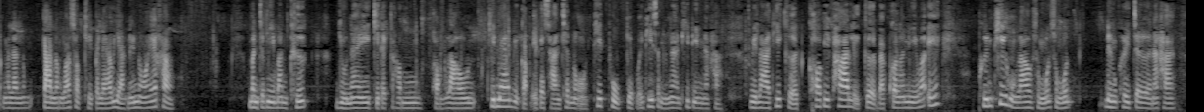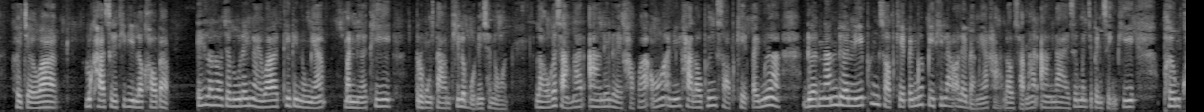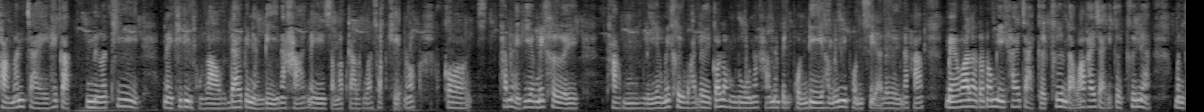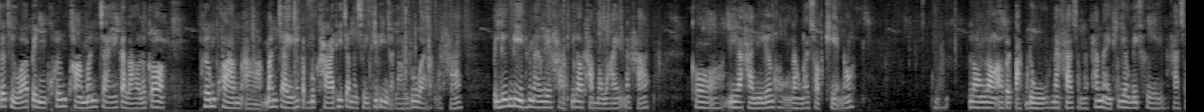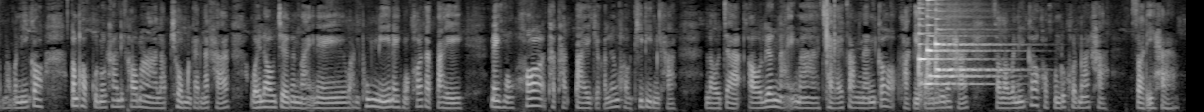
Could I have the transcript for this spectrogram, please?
การรังวัดสอบเขตไปแล้วอย่างน้อยๆค่ะ มันจะมีบันทึก อยู่ในกิจกรรมของเราที่แนบอยู่กับเอกสารโฉนดที่ถูกเก็บไว้ที่สำนักงานที่ดินนะคะ เวลาที่เกิดข้อพิพาทหรือเกิดแบบกรณีว่า เอ๊ะ พื้นที่ของเราสมมติสมมติดินเคยเจอนะคะ เคยเจอว่าลูกค้าซื้อที่ดินแล้วเขาแบบ เอ๊ะแล้วเราจะรู้ได้ไงว่าที่ดินตรงเนี้ยมันเนื้อที่ตรงตามที่ระบุในโฉนด เราก็สามารถอ้างได้เลยค่ะว่าอ๋ออันนี้ค่ะ เราเพิ่งสอบเขตไปเมื่อเดือนนั้นเดือนนี้เพิ่งสอบเขตไปเมื่อปีที่แล้วอะไรแบบนี้ค่ะ เราสามารถอ้างได้ ซึ่งมันจะเป็นสิ่งที่เพิ่มความมั่นใจให้กับเนื้อที่ในที่ดินของเราได้เป็นอย่างดีนะคะ ในสำหรับการรังวัดสอบเขตเนาะก็ท่านไหนที่ยังไม่เคย ทำหรือยังไม่เคยวัดเลยก็ลองดูนะคะ มันเป็นผลดีค่ะไม่มีผลเสียเลยนะคะ แม้ว่าเราจะต้องมีค่าใช้จ่ายเกิดขึ้น แต่ว่าค่าใช้จ่ายที่เกิดขึ้นเนี่ย มันก็ถือว่าเป็นเพิ่มความมั่นใจให้กับเรา แล้วก็เพิ่มความมั่นใจให้กับลูกค้าที่จะมาซื้อที่ดินกับเราด้วยนะคะ เป็นเรื่องดีทั้งนั้นเลยค่ะ ที่เราทำมาไว้นะคะ ก็นี่แหละค่ะในเรื่องของรางวัลสอบเขตเนาะ ลองลองเอาไปปรับดูนะคะสำหรับท่านไหนที่ยังไม่เคยนะคะสำหรับวันนี้ก็ต้องขอบคุณทุกท่านที่เข้ามารับชมกันนะคะ ไว้เราเจอกันใหม่ในวันพรุ่งนี้ในหัวข้อถัดไป ในหัวข้อถัดๆไปเกี่ยวกับเรื่องของที่ดินค่ะ เราจะเอาเรื่องไหนมาแชร์ให้ฟังนั้นก็ฝากติดตามด้วยนะคะสำหรับวันนี้ก็ขอบคุณทุกคนมากค่ะ สวัสดีค่ะ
